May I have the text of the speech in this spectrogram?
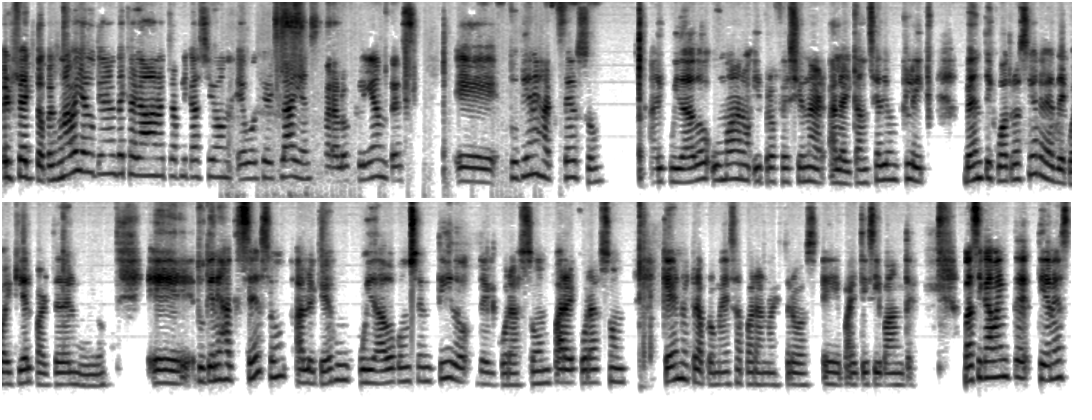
Perfecto, pues una vez ya tú tienes descargada nuestra aplicación EvoCare Clients para los clientes, eh, tú tienes acceso al cuidado humano y profesional al alcance de un clic 24/7 desde cualquier parte del mundo. Eh, tú tienes acceso a lo que es un cuidado consentido del corazón para el corazón, que es nuestra promesa para nuestros eh, participantes. Básicamente tienes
